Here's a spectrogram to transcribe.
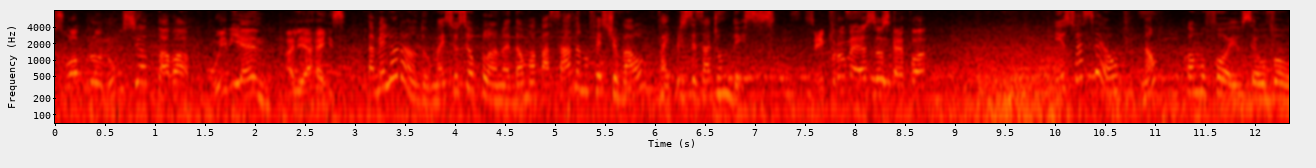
Sua pronúncia estava muito bem, aliás. Tá melhorando, mas se o seu plano é dar uma passada no festival, vai precisar de um desses. Sem promessas, Refa. Isso é seu, não? Como foi o seu voo?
